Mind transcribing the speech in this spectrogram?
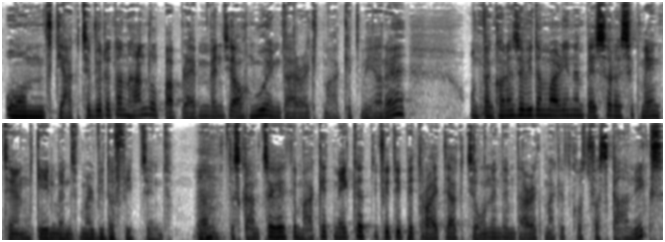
Und die Aktie würde dann handelbar bleiben, wenn sie auch nur im Direct Market wäre. Und dann können sie wieder mal in ein besseres Segment gehen, wenn sie mal wieder fit sind. Ja, Mhm. das ganze Market Maker für die betreute Aktion in dem Direct Market kostet fast gar nichts.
